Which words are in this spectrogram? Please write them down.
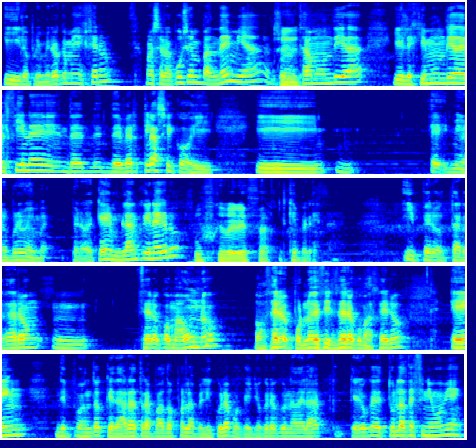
y lo primero que me dijeron, bueno, se la puse en pandemia, Sí. cuando estábamos un día y elegimos un día del cine de, de- de ver clásicos y... y eh, mira, pero es que en blanco y negro, Uf, qué pereza. qué pereza. Y pero tardaron mm, 0,1 o 0, por no decir 0,0 en de pronto quedar atrapados por la película, porque yo creo que una de las, creo que tú las definí muy bien,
